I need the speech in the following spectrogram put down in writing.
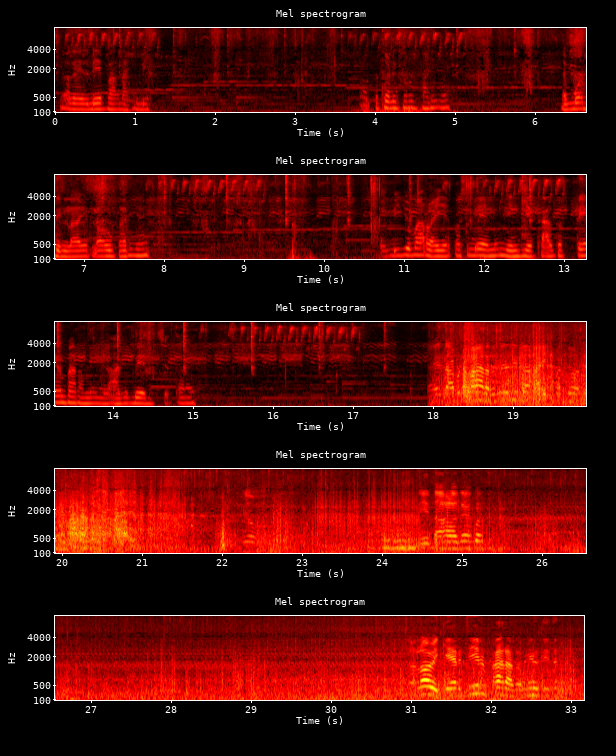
તે? બે પાર નાખી બે. થોડી થોડું ભારી જાય. બોધી લાવી એટલે આવું કરી જાય. બીજો બાર આવી જાય, પછી બે મિલિયન જઈએ કાલ તો ત્રણ બાર અમે આજે બે જ જતા આપણે બહાર મેં લીધા બાઈક પર જો એ તાળો દેખો ચલો હવે ઘેર જઈએ તો મેળ દીધા.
